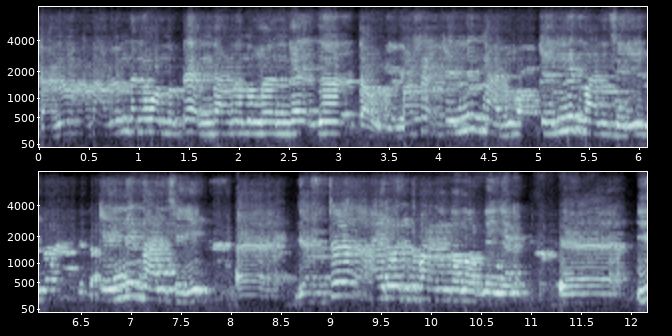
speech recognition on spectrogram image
കാരണം അത് അവരും തന്നെ വന്നിട്ട് എന്താണ് എന്നുള്ളതിന്റെ ഇത് ഇതാവും പക്ഷെ എന്നിരുന്നാലും എന്നിരുന്നാലും ശരി എന്നിരുന്നാലും ശരി ജസ്റ്റ് അതിനെ പറ്റിയിട്ട് പറയണെന്താന്ന് പറഞ്ഞു കഴിഞ്ഞാൽ ഈ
